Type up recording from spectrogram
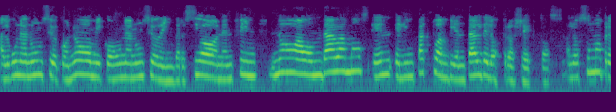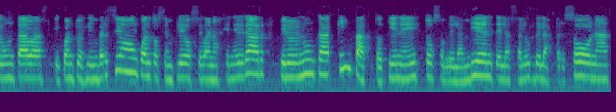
algún anuncio económico, un anuncio de inversión, en fin, no ahondábamos en el impacto ambiental de los proyectos. A lo sumo preguntabas eh, cuánto es la inversión, cuántos empleos se van a generar, pero nunca qué impacto tiene esto sobre el ambiente, la salud de las personas,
